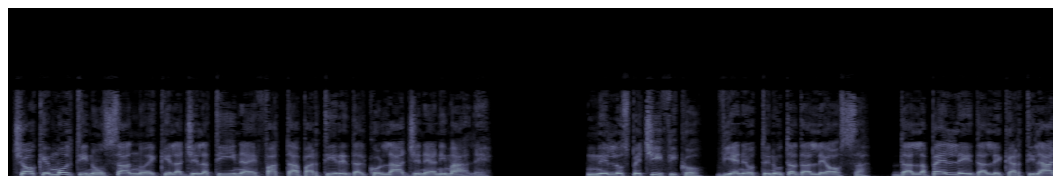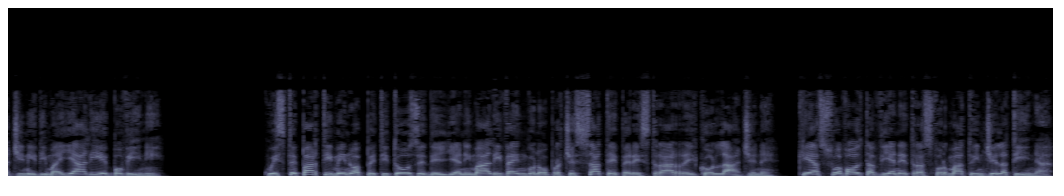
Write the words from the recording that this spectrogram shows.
ciò che molti non sanno è che la gelatina è fatta a partire dal collagene animale. Nello specifico, viene ottenuta dalle ossa, dalla pelle e dalle cartilagini di maiali e bovini. Queste parti meno appetitose degli animali vengono processate per estrarre il collagene, che a sua volta viene trasformato in gelatina.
